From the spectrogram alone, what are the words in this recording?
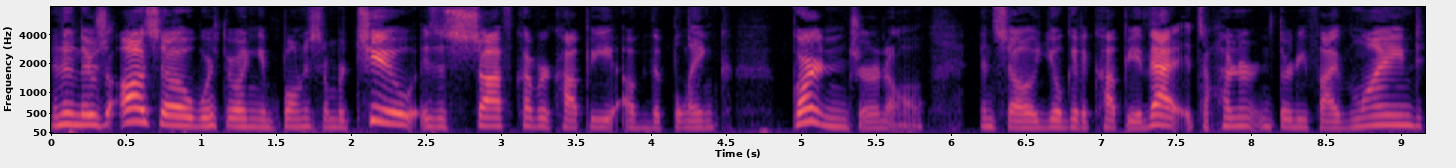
And then there's also we're throwing in bonus number two is a soft cover copy of the blank garden journal. And so you'll get a copy of that. It's 135 lined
